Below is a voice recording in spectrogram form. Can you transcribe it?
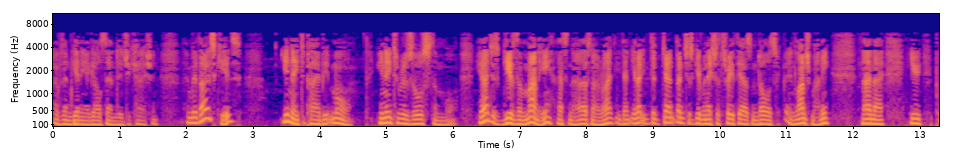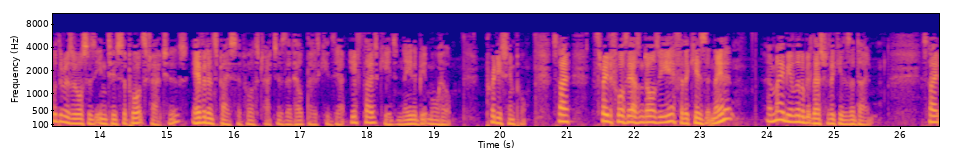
of them getting a gold standard education. And with those kids, you need to pay a bit more. You need to resource them more. You don't just give them money. That's no, that's not right. You don't, you don't, don't just give an extra three thousand dollars in lunch money. No, no. You put the resources into support structures, evidence-based support structures that help those kids out. If those kids need a bit more help, pretty simple. So three to four thousand dollars a year for the kids that need it, and maybe a little bit less for the kids that don't. So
